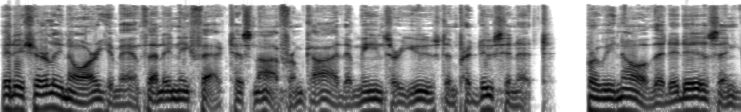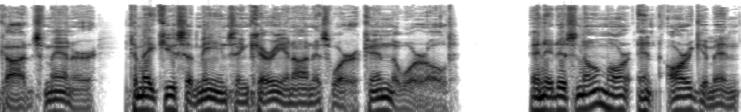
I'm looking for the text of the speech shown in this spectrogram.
It is surely no argument that an effect is not from God and means are used in producing it, for we know that it is in God's manner to make use of means in carrying on his work in the world. and it is no more an argument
